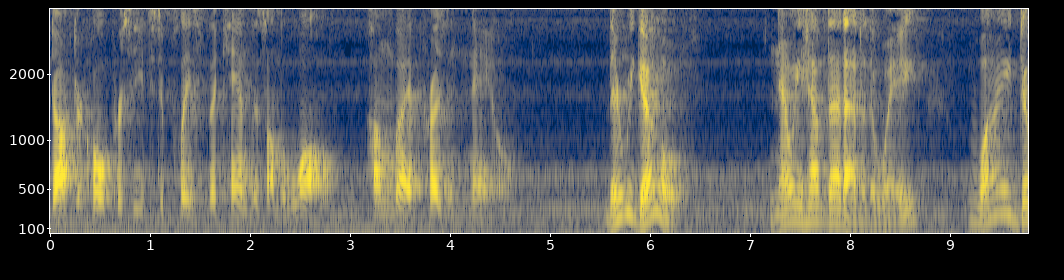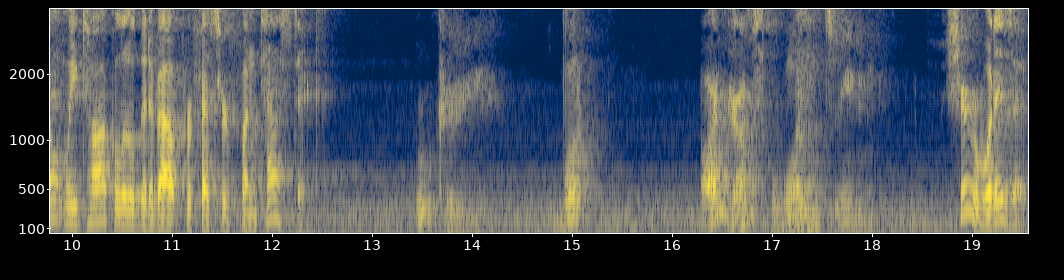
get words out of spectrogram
Dr. Cole proceeds to place the canvas on the wall, hung by a present nail. There we go. Now we have that out of the way, why don't we talk a little bit about Professor Fantastic? Okay. But I ask one thing. Sure, what is it?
